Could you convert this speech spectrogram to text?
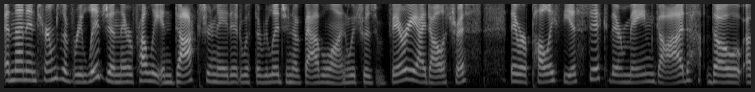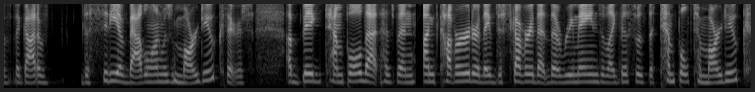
And then in terms of religion, they were probably indoctrinated with the religion of Babylon, which was very idolatrous. They were polytheistic. Their main god, though, of the god of the city of Babylon was Marduk. There's a big temple that has been uncovered, or they've discovered that the remains of like this was the temple to Marduk.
